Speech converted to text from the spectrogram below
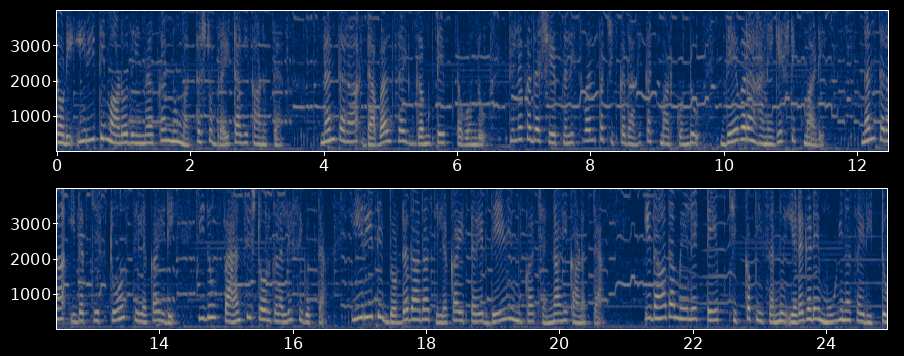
ನೋಡಿ, ಈ ರೀತಿ ಮಾಡೋದ್ರಿಂದ ಕಣ್ಣು ಮತ್ತಷ್ಟು ಬ್ರೈಟಾಗಿ ಕಾಣುತ್ತೆ. ನಂತರ ಡಬಲ್ ಸೈಡ್ ಗಮ್ ಟೇಪ್ ತಗೊಂಡು ತಿಲಕದ ಶೇಪ್ನಲ್ಲಿ ಸ್ವಲ್ಪ ಚಿಕ್ಕದಾಗಿ ಕಟ್ ಮಾಡಿಕೊಂಡು ದೇವರ ಹಣೆಗೆ ಸ್ಟಿಕ್ ಮಾಡಿ. ನಂತರ ಇದಕ್ಕೆ ಸ್ಟೋನ್ಸ್ ತಿಲಕ ಇಡಿ. ಇದು ಫ್ಯಾನ್ಸಿ ಸ್ಟೋರ್ಗಳಲ್ಲಿ ಸಿಗುತ್ತೆ. ಈ ರೀತಿ ದೊಡ್ಡದಾದ ತಿಲಕ ಇಟ್ಟರೆ ದೇವಿ ಮುಖ ಚೆನ್ನಾಗಿ ಕಾಣುತ್ತೆ. ಇದಾದ ಮೇಲೆ ಟೇಪ್ ಚಿಕ್ಕ ಪೀಸನ್ನು ಎಡಗಡೆ ಮೂಗಿನ ಸೈಡ್ ಇಟ್ಟು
